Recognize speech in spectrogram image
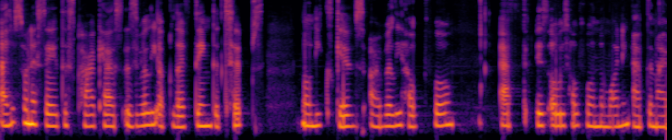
I just want to say this podcast is really uplifting. The tips Monique gives are really helpful. After it's always helpful in the morning after my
